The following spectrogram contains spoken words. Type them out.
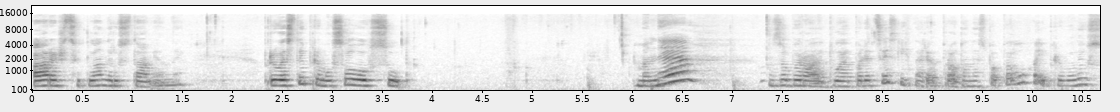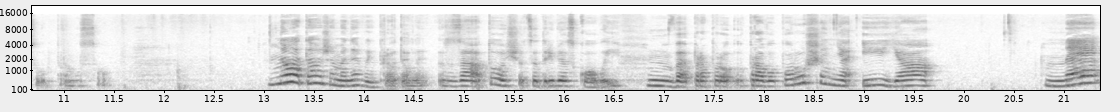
арешт Світлани Рустамівни. Привезти примусово в суд. Мене забирають двоє поліцейських наряд, правда, не з папелуха, і привели в суд примусово. Ну, а там вже мене виправдали за те, що це дріб'язковий правопорушення, і я не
